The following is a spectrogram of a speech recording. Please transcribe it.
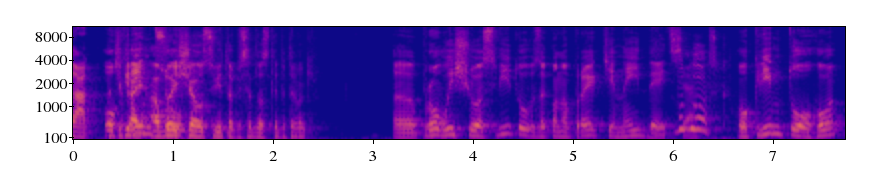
Так, А чекай, окрім а цього, вища освіта після 25 років? Е, Про вищу освіту в законопроекті не йдеться. Будь ласка. Окрім того,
